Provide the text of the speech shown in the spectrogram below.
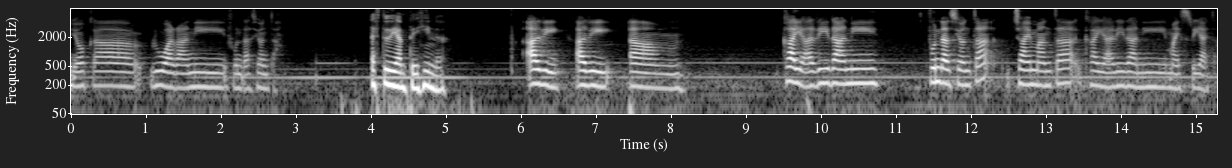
Nyoka Ruarani Fundación ta. Estudiante hina. Ari, Ari, um, Kayarirani Fundación ta, Chaimanta Kayarirani Maestriata.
